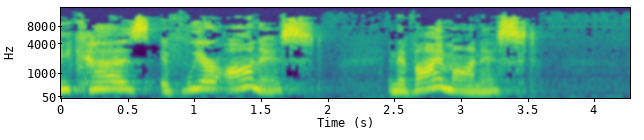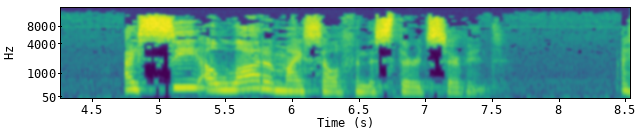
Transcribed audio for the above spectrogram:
Because if we are honest, and if I'm honest, I see a lot of myself in this third servant. I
